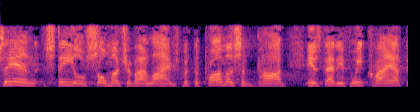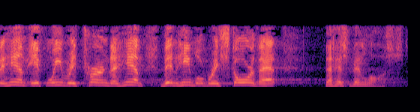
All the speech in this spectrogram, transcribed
Sin steals so much of our lives, but the promise of God is that if we cry out to Him, if we return to Him, then He will restore that that has been lost.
